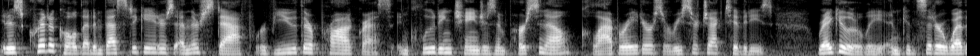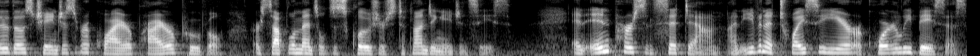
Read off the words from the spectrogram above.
It is critical that investigators and their staff review their progress, including changes in personnel, collaborators, or research activities, regularly and consider whether those changes require prior approval or supplemental disclosures to funding agencies. An in person sit down on even a twice a year or quarterly basis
